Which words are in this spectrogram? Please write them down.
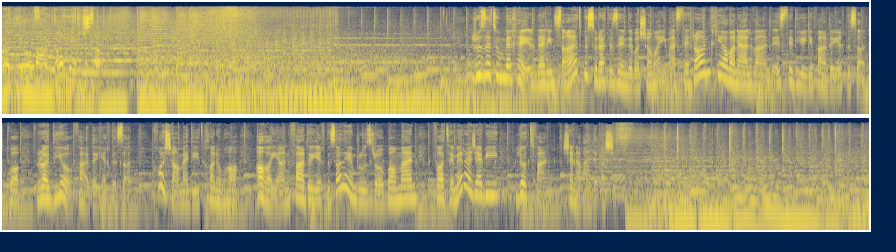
رادیو فردای اقتصاد. روزتون بخیر. در این ساعت به صورت زنده با شما ایم. از تهران خیابان الوند استدیوی فردای اقتصاد با رادیو فردای اقتصاد. خوش آمدید خانم ها آقایان فردای اقتصاد امروز رو با من فاطمه رجبی. لطفا شنونده باشید.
